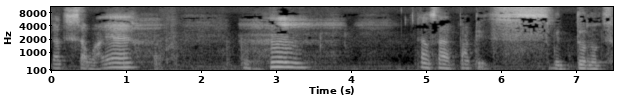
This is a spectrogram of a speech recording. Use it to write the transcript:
that is our hair mm -hmm. that's our packets with donuts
